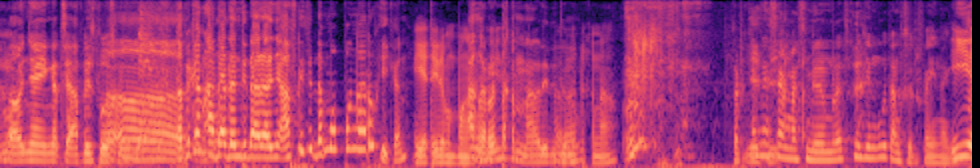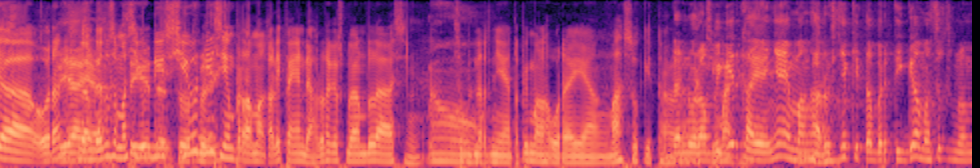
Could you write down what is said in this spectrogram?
maunya ingat si Afri 10 19. Heeh. Tapi kan ada dan tidak adanya Afri tidak mempengaruhi kan? Iya tidak mempengaruhi. Anggar kita kenal di situ. Eh, terkenal. Tapi kan SMA 19 mah jeung utang survei lagi. Iya, orang Iya, 19 iya. tuh sama si Yudis. Si Yudis yang pertama kali pengen daftar ke 19. Oh. Sebenarnya, tapi malah orang yang masuk gitu. Dan Ah, orang pikir kayaknya emang harusnya kita bertiga masuk 19.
